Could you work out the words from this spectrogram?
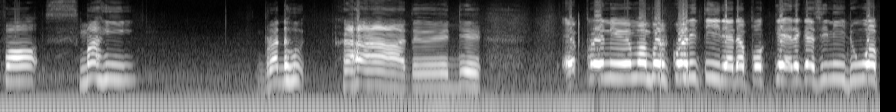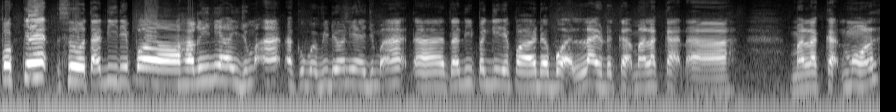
for Smahi Brotherhood. Ha tu dia. Apron ni memang berkualiti Dia ada poket dekat sini Dua poket. So tadi depa Hari ni hari Jumaat Aku buat video ni hari Jumaat. Uh, Tadi pagi depa ada buat live dekat Malakat uh, Malakat Mall.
